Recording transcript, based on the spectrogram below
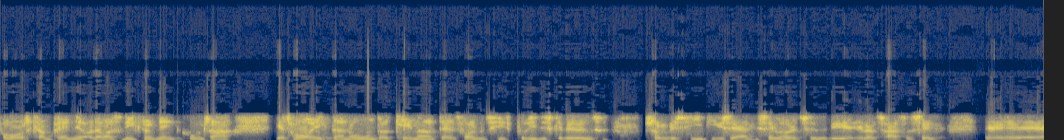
for vores kampagne. Og lad mig så lige knytte en enkelt kommentar. Jeg tror ikke, der er nogen, der kender Dansk Folkeparti's politiske ledelse, som vil sige, at de er særligt selvhøjtidlige eller tager sig selv øh,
